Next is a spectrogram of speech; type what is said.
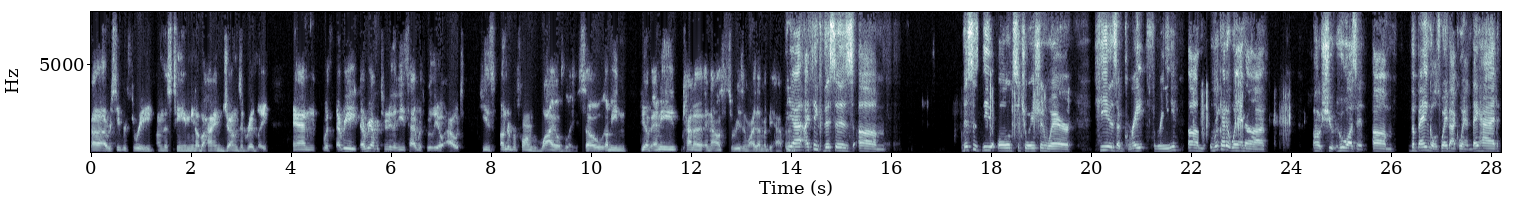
uh, receiver three on this team, you know, behind Jones and Ridley. And with every every opportunity that he's had with Julio out, he's underperformed wildly. So, I mean, do you have any kind of analysis or reason why that might be happening? yeah, I think this is um, this is the old situation where he is a great three. Um, look at it when uh, oh shoot, who was it? Um, the Bengals way back when they had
